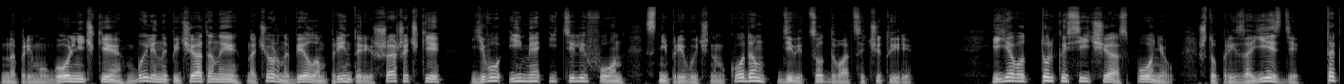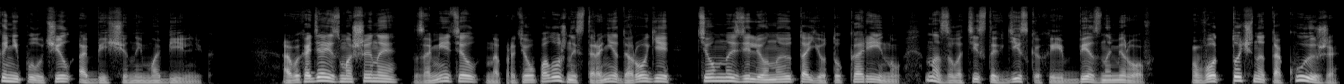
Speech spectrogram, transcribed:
На прямоугольничке были напечатаны на черно-белом принтере шашечки его имя и телефон с непривычным кодом 924. И я вот только сейчас понял, что при заезде так и не получил обещанный мобильник. А выходя из машины, заметил на противоположной стороне дороги темно-зеленую Тойоту Карину на золотистых дисках и без номеров. Вот точно такую же,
